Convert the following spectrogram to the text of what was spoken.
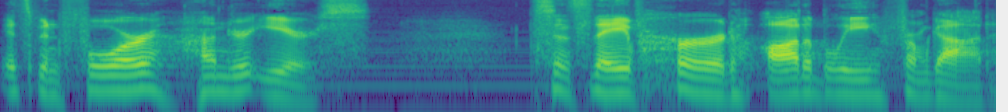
it's been 400 years since they've heard audibly from God.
